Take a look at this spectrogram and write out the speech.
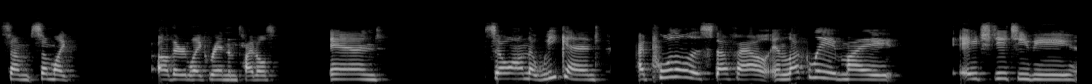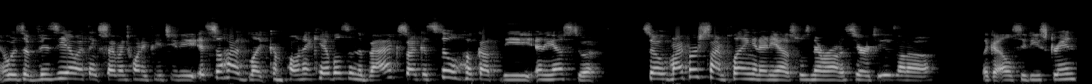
some some like other like random titles. And so on the weekend, I pulled all this stuff out, and luckily my HD TV, it was a Vizio, I think 720p TV. It still had like component cables in the back, so I could still hook up the NES to it. So my first time playing an NES was never on a CRT; it was on a like a LCD screen.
